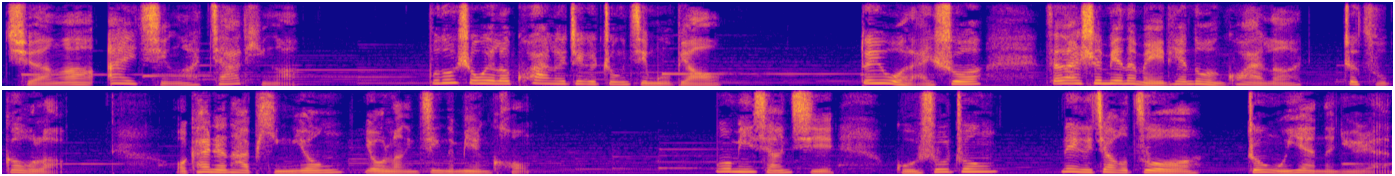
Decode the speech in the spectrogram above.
权啊，爱情啊，家庭啊，不都是为了快乐这个终极目标？对于我来说，在他身边的每一天都很快乐，这足够了。我看着他平庸又冷静的面孔，莫名想起古书中那个叫做钟无艳的女人。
